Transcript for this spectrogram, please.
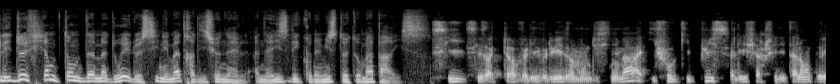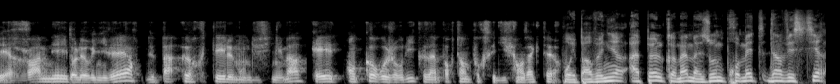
les deux firmes tentent d'amadouer le cinéma traditionnel, analyse l'économiste Thomas Paris. Si ces acteurs veulent évoluer dans le monde du cinéma, il faut qu'ils puissent aller chercher des talents, de les ramener dans leur univers, ne pas heurter le monde du cinéma, est encore aujourd'hui très important pour ces différents acteurs. Pour y parvenir, Apple comme Amazon promettent d'investir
